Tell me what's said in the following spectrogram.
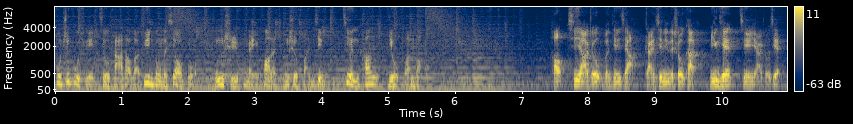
不知不觉就达到了运动的效果，同时美化了城市环境，健康又环保。好，新亚洲闻天下，感谢您的收看，明天见亚洲见。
